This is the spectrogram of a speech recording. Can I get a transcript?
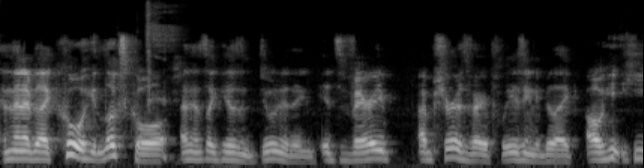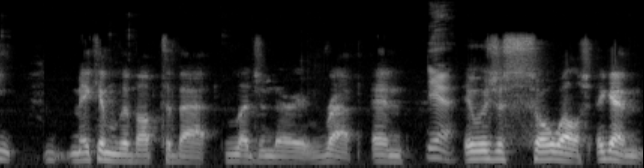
and then I'd be like, "Cool, he looks cool," and it's like he doesn't do anything. It's very, I'm sure it's very pleasing to be like, "Oh, he he." Make him live up to that legendary rep, and Yeah, it was just so well. Again,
